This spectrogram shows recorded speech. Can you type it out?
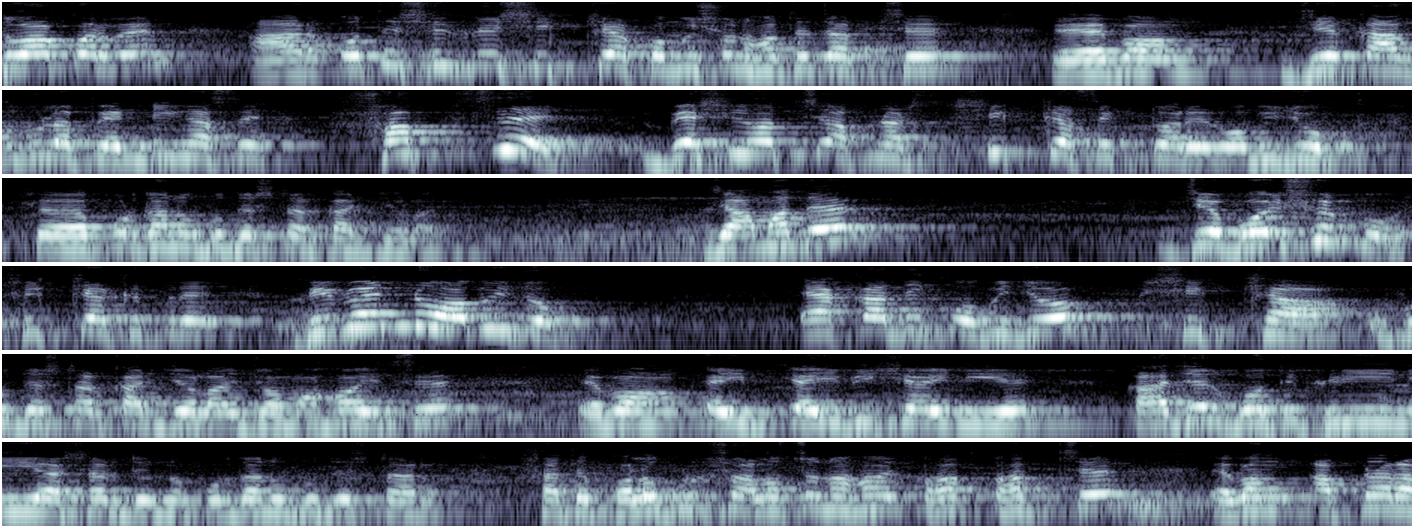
দোয়া করবেন। আর অতি শীঘ্রই শিক্ষা কমিশন হতে যাচ্ছে এবং যে কাজগুলো পেন্ডিং আছে, সবচেয়ে বেশি হচ্ছে আপনার শিক্ষা সেক্টরের অভিযোগ প্রধান উপদেষ্টার কার্যালয়। যে আমাদের যে বৈষম্য, শিক্ষাক্ষেত্রে বিভিন্ন অভিযোগ একাধিক অভিযোগ শিক্ষা উপদেষ্টার কার্যালয়ে জমা হয়েছে এবং এই এই বিষয় নিয়ে কাজের গতি ফিরিয়ে নিয়ে আসার জন্য প্রধান উপদেষ্টার সাথে ফলপ্রসূ আলোচনা হচ্ছে এবং আপনারা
